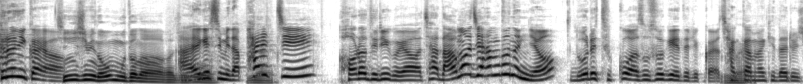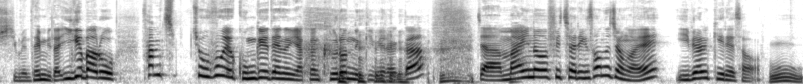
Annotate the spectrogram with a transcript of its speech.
그러니까요. 진심이 너무 묻어나가지고. 알겠습니다. 팔찌. 네. 걸어드리고요. 자, 나머지 한 분은요, 노래 듣고 와서 소개해드릴 거예요. 잠깐만 네. 기다려주시면 됩니다. 이게 바로 30초 후에 공개되는 약간 그런 느낌이랄까? 자, 마이너 피처링 선우정아의 이별길에서. 오.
